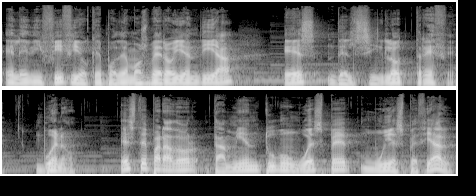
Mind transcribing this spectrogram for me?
el edificio que podemos ver hoy en día es del siglo XIII. Bueno, este parador también tuvo un huésped muy especial.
